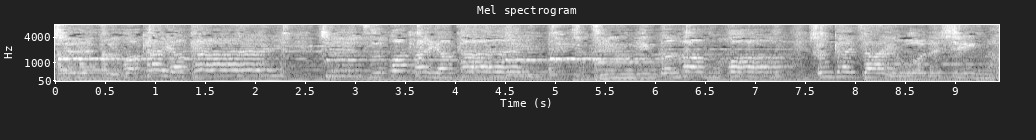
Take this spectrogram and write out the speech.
栀子花开呀开，栀子花开呀开，像晶莹的浪花盛开在我的心海。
